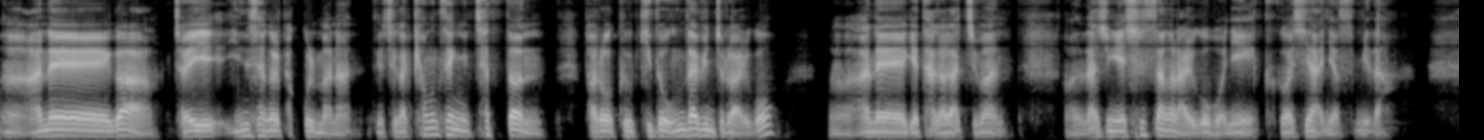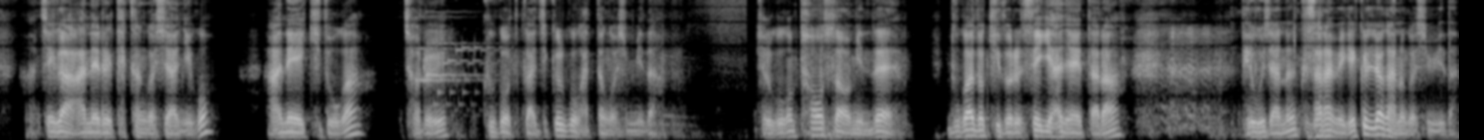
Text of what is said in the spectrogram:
어, 아내가 저의 인생을 바꿀 만한 제가 평생 찾던 바로 그 기도 응답인 줄 알고 어, 아내에게 다가갔지만 어, 나중에 실상을 알고 보니 그것이 아니었습니다. 어, 제가 아내를 택한 것이 아니고 아내의 기도가 저를 그곳까지 끌고 갔던 것입니다. 결국은 파워 싸움인데 누가 더 기도를 세게 하냐에 따라 배우자는 그 사람에게 끌려가는 것입니다.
